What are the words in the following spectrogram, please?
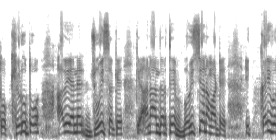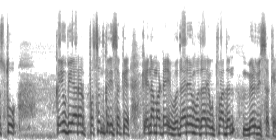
તો ખેડૂતો આવી અને જોઈ શકે કે આના અંદરથી ભવિષ્યના માટે એ કઈ વસ્તુ, કયું બિયારણ પસંદ કરી શકે કે એના માટે વધારે વધારે ઉત્પાદન મેળવી શકે.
